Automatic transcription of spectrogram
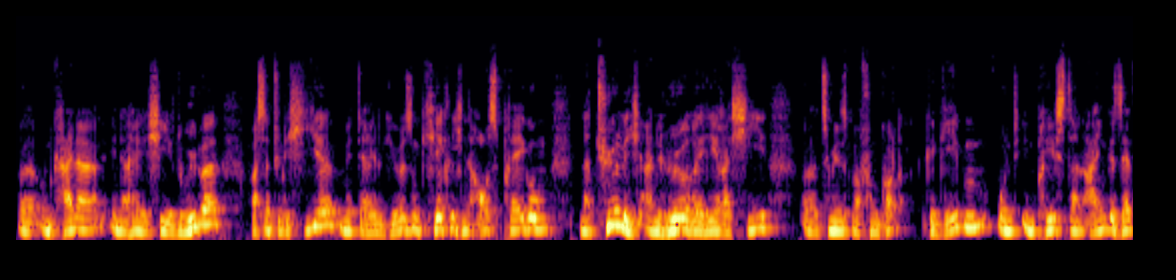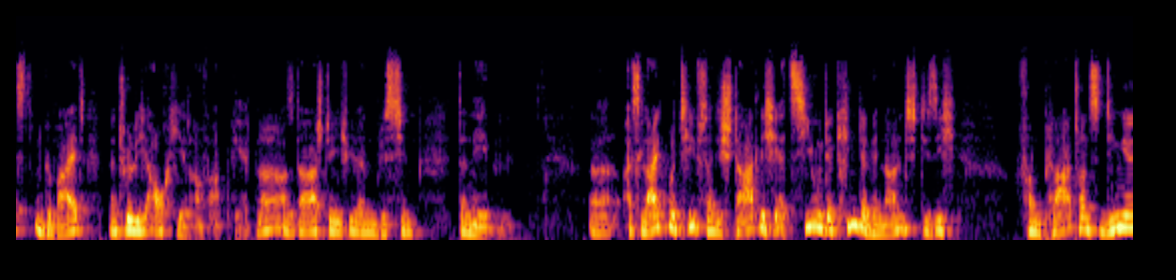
äh, und keiner in der Hierarchie drüber, was natürlich hier mit der religiösen, kirchlichen Ausprägung natürlich eine höhere Hierarchie, äh, zumindest mal von Gott gegeben und in Priestern eingesetzt und geweiht, natürlich auch hier drauf abgeht. Ne? Also da stehe ich wieder ein bisschen daneben. Äh, als Leitmotiv sei die staatliche Erziehung der Kinder genannt, die sich von Platons Dinge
